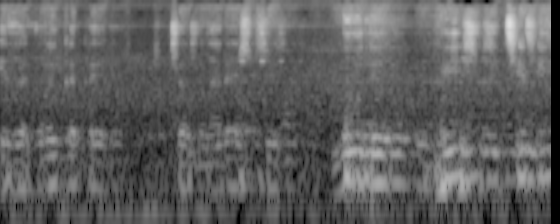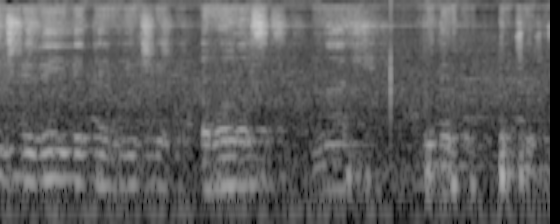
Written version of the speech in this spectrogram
і закликати, щоб нарешті люди вийшли. Чим більше вийде, тим більше голос наш буде почути.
